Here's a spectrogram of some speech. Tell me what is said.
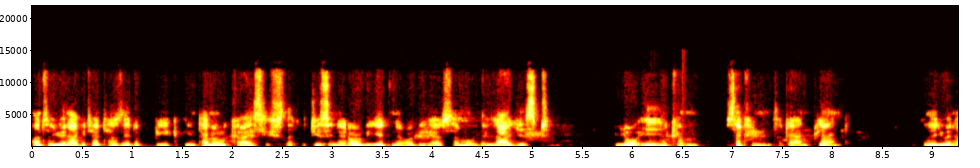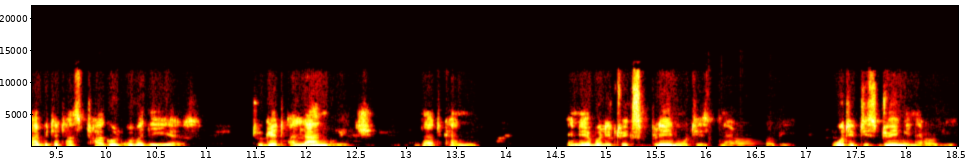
And so UN Habitat has had a big internal crisis that it is in Nairobi, yet Nairobi has some of the largest low income settlements that are unplanned. So the UN Habitat has struggled over the years to get a language that can enable it to explain what is Nairobi, what it is doing in Nairobi,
